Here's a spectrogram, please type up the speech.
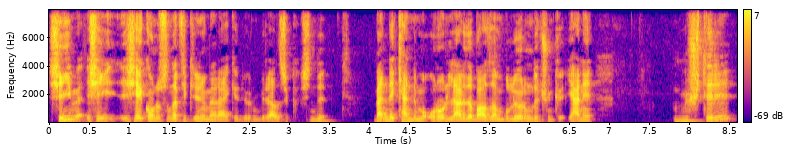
Şeyi, şey, şey konusunda fikrini merak ediyorum birazcık. Şimdi ben de kendimi o rollerde bazen buluyorum da çünkü yani müşteri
